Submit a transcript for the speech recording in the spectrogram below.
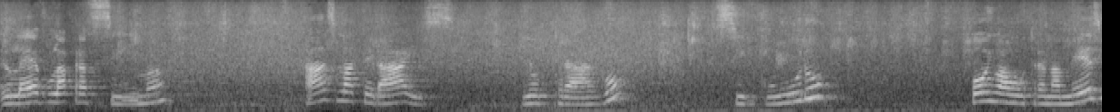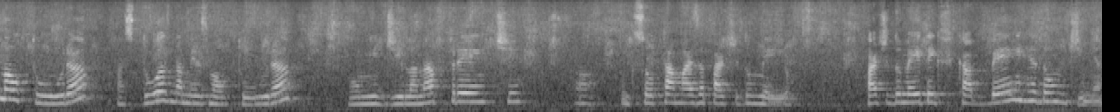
eu levo lá pra cima, as laterais eu trago, seguro, ponho a outra na mesma altura, as duas na mesma altura, vou medir lá na frente, ó, tem que soltar mais a parte do meio. A parte do meio tem que ficar bem redondinha.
